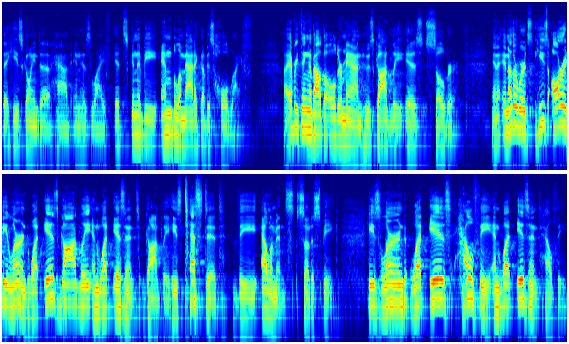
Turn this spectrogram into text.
that he's going to have in his life, it's going to be emblematic of his whole life. Uh, everything about the older man who's godly is sober. In, in other words, he's already learned what is godly and what isn't godly. He's tested the elements, so to speak. He's learned what is healthy and what isn't healthy.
